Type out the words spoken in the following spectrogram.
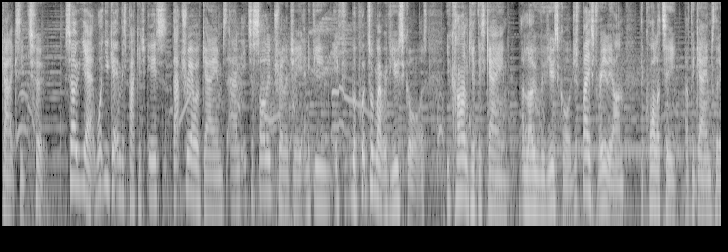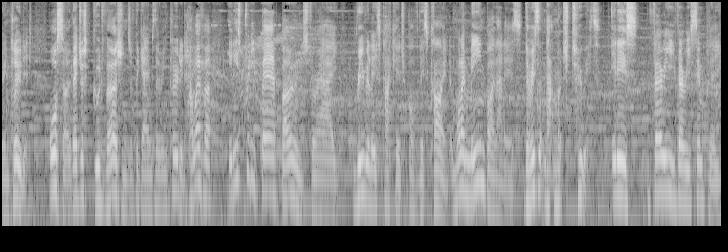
Galaxy 2. So yeah, what you get in this package is that trio of games, and it's a solid trilogy. And if you if we're put, talking about review scores, you can't give this game a low review score, just based really on the quality of the games that are included. Also, they're just good versions of the games that are included. However, it is pretty bare bones for a re-release package of this kind. And what I mean by that is there isn't that much to it. It is very, very simply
